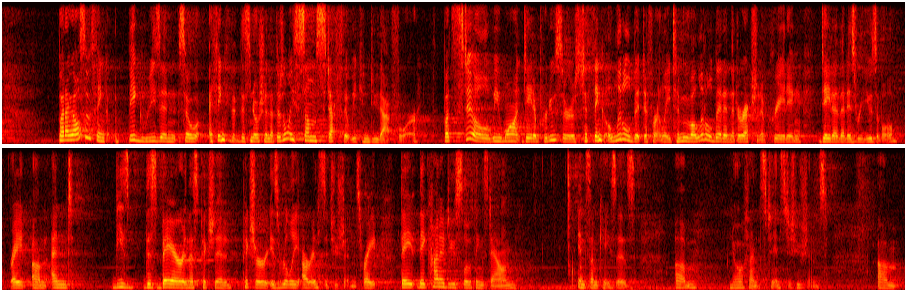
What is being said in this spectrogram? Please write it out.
but I also think a big reason, so I think that this notion that there's only some stuff that we can do that for, but still we want data producers to think a little bit differently, to move a little bit in the direction of creating data that is reusable, right? Um, and these, this bear in this picture, picture is really our institutions, right? They, they kind of do slow things down in some cases. Um, no offense to institutions. Um,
